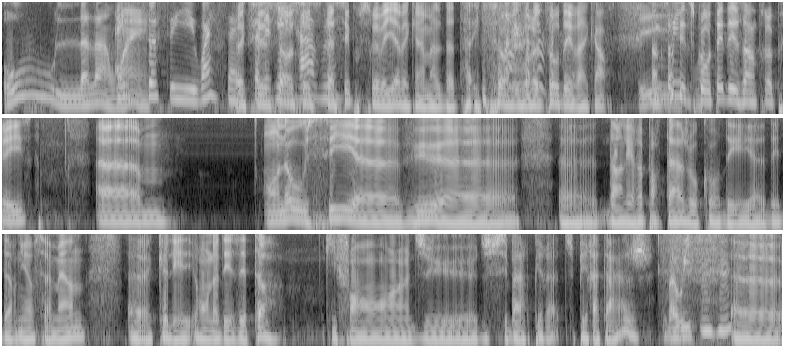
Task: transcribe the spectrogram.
Oh là là, Hey, ouais. ça, c'est ouais, ça, ça c'est devient ça, c'est- grave. c'est là. assez pour se réveiller avec un mal de tête, ça, au retour des vacances. Et- Donc, ça, c'est du côté des entreprises. Euh, on a aussi euh, vu euh, euh, dans les reportages au cours des, des dernières semaines euh, que les, on a des États qui font euh, du, du cyberpiratage, du piratage. Ben oui. Euh,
